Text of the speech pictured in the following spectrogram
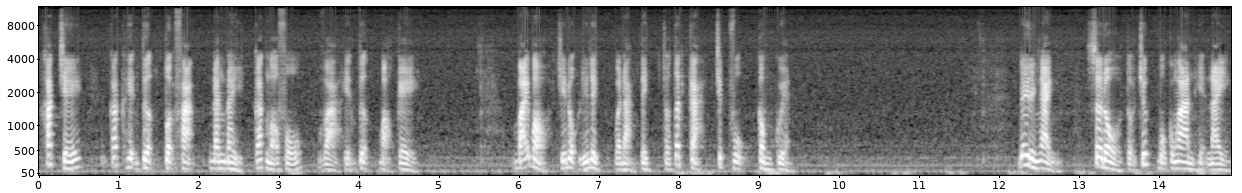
khắc chế các hiện tượng tội phạm đang đầy các ngõ phố và hiện tượng bảo kê. Bãi bỏ chế độ lý lịch và đảng tịch cho tất cả chức vụ công quyền. Đây là hình ảnh sơ đồ tổ chức Bộ Công an hiện nay.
